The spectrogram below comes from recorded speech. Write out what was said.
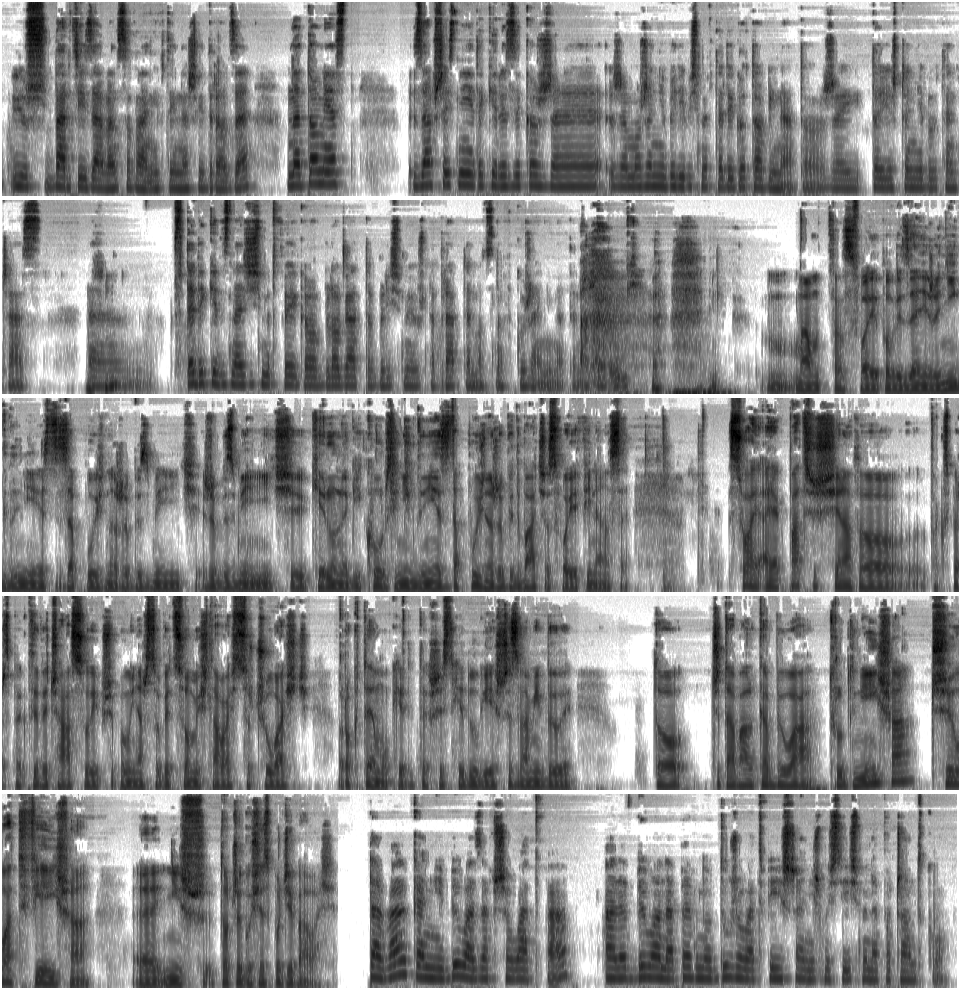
już bardziej zaawansowani w tej naszej drodze. Natomiast zawsze istnieje takie ryzyko, że, że może nie bylibyśmy wtedy gotowi na to, że to jeszcze nie był ten czas. Mhm. Wtedy, kiedy znaleźliśmy Twojego bloga, to byliśmy już naprawdę mocno wkurzeni na te nasze długi. Mam to swoje powiedzenie, że nigdy nie jest za późno, żeby zmienić, żeby zmienić kierunek i kurs, i nigdy nie jest za późno, żeby dbać o swoje finanse. Słuchaj, a jak patrzysz się na to tak z perspektywy czasu i przypominasz sobie, co myślałaś, co czułaś rok temu, kiedy te wszystkie długi jeszcze z wami były, to czy ta walka była trudniejsza, czy łatwiejsza e, niż to, czego się spodziewałaś? Ta walka nie była zawsze łatwa, ale była na pewno dużo łatwiejsza niż myśleliśmy na początku.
